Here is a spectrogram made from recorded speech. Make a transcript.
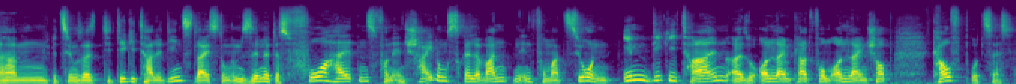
ähm, beziehungsweise die digitale Dienstleistung im Sinne des Vorhaltens von entscheidungsrelevanten Informationen im digitalen, also Online-Plattform, Online-Shop, Kaufprozess.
